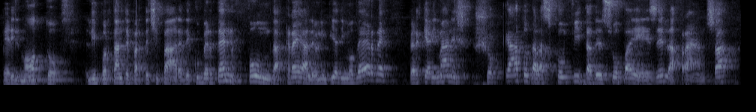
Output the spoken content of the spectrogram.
per il motto l'importante è partecipare. De Coubertin fonda, crea le Olimpiadi moderne perché rimane scioccato dalla sconfitta del suo paese, la Francia,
